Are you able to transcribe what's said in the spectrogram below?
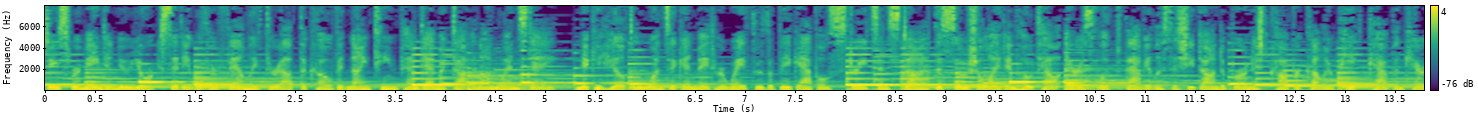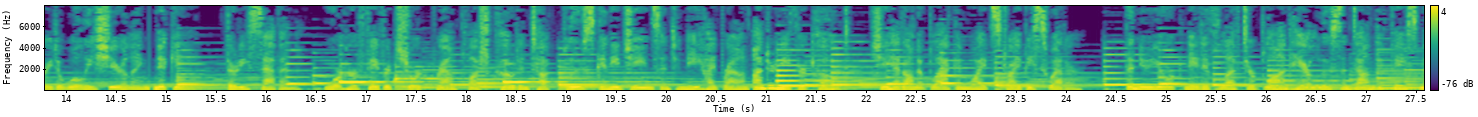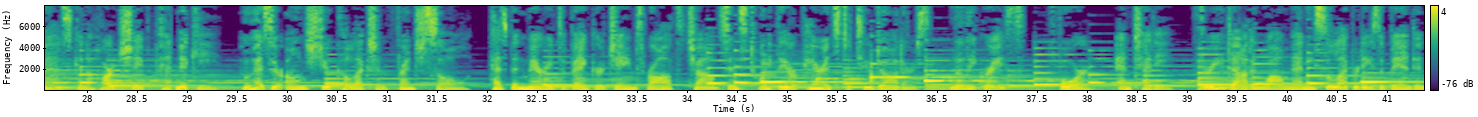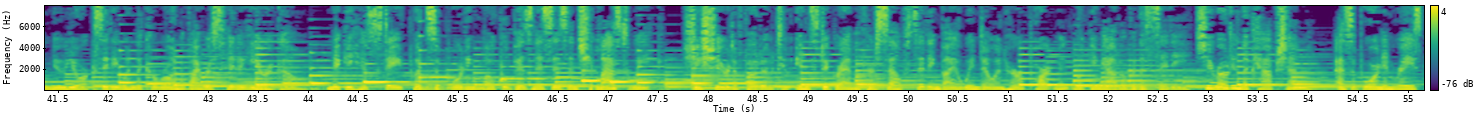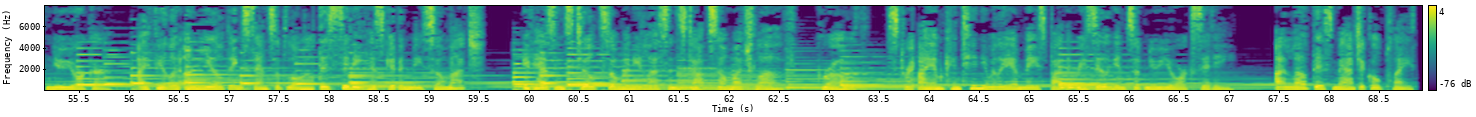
She's remained in New York City with her family throughout the COVID 19 pandemic. And on Wednesday, Nicky Hilton once again made her way through the Big Apple's streets in style. The socialite and hotel heiress looked fabulous as she donned a burnished copper color peak cap and carried a woolly shearling. Nicky, 37, wore her favorite short brown plush coat and tucked blue skinny jeans into knee high brown. Underneath her coat, she had on a black and white stripy sweater. The New York native left her blonde hair loose and donned a face mask and a heart-shaped pen. Nicky, who has her own shoe collection French Sole, has been married to banker James Rothschild since 20. They are parents to two daughters, Lily Grace, 4, and Teddy, 3. And while many celebrities abandoned New York City when the coronavirus hit a year ago, Nicky has stayed put supporting local businesses and she last week, she shared a photo to Instagram of herself sitting by a window in her apartment looking out over the city. She wrote in the caption, As a born and raised New Yorker, I feel an unyielding sense of loyalty. This city has given me so much. It has instilled so many lessons. So much love, growth, strength. I am continually amazed by the resilience of New York City. I love this magical place.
